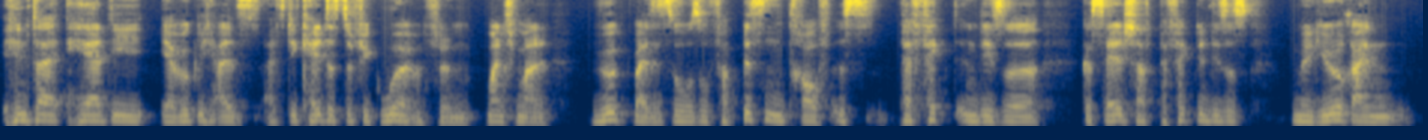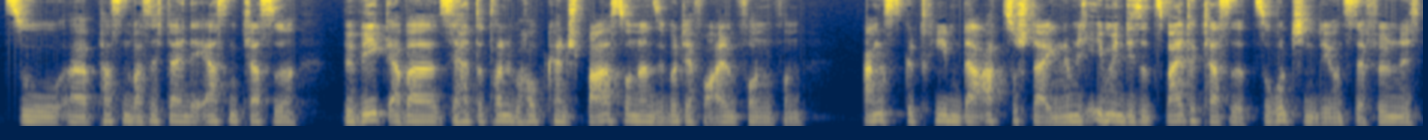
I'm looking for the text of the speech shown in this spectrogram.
hinterher, die ja wirklich als, als die kälteste Figur im Film manchmal wirkt, weil sie so, so verbissen drauf ist, perfekt in diese Gesellschaft, perfekt in dieses Milieu rein zu äh, passen, was sich da in der ersten Klasse bewegt, aber sie hatte dran überhaupt keinen Spaß, sondern sie wird ja vor allem von, von Angst getrieben, da abzusteigen, nämlich eben in diese zweite Klasse zu rutschen, die uns der Film nicht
